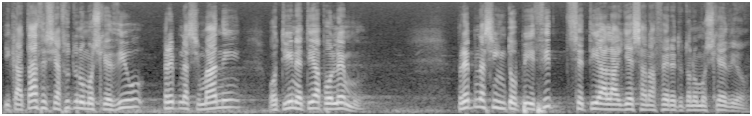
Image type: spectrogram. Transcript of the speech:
Η κατάθεση αυτού του νομοσχεδίου πρέπει να σημάνει ότι είναι αιτία πολέμου. Πρέπει να συνειδητοποιηθεί σε τι αλλαγές αναφέρεται το νομοσχέδιο.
